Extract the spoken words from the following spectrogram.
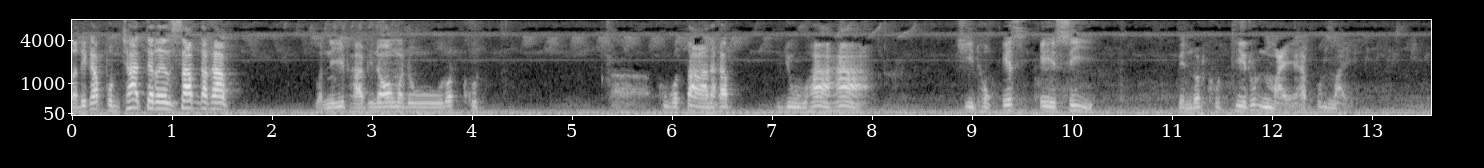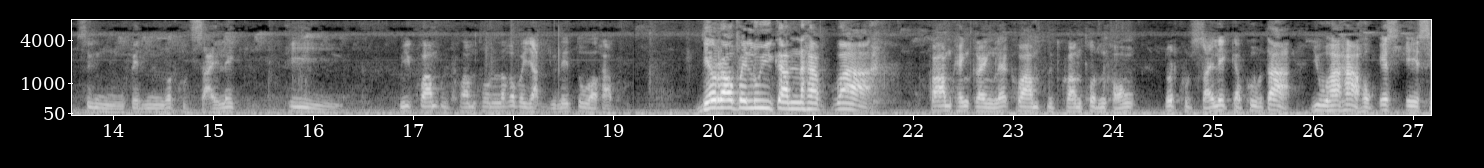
วัสดีครับผมชาติเจริญทรัพย์นะครับ วันนี้พาพี่น้องมาดูรถขุดคูโบตานะครับ U55 ขีด 6 SAC เป็นรถขุดที่รุ่นใหม่นะครับรุ่นใหม่ ซึ่งเป็นรถขุดสายเล็กที่มีความอึดความทนแล้วก็ประหยัดอยู่ในตัวครับ เดี๋ยวเราไปลุยกันนะครับว่าความแข็งแกร่งและความอึดความทนของรถขุดสายเล็กกับคูโบต้า U55 6 SAC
